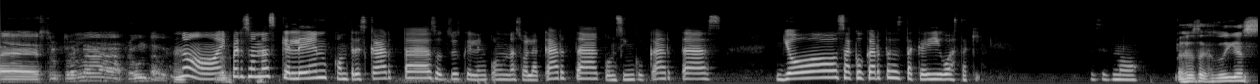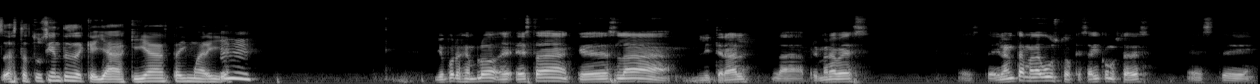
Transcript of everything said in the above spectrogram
eh, estructurar la pregunta, güey. no, hay personas que leen con tres cartas, otros que leen con una sola carta, con cinco cartas. Yo saco cartas hasta que digo hasta aquí. Entonces no. O sea, hasta que tú digas, hasta tú sientes de que ya, aquí ya está y muere y ya. Yo, por ejemplo, eh, esta que es la literal, la primera vez. Este, y la neta me da gusto que esté aquí con ustedes. Este.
